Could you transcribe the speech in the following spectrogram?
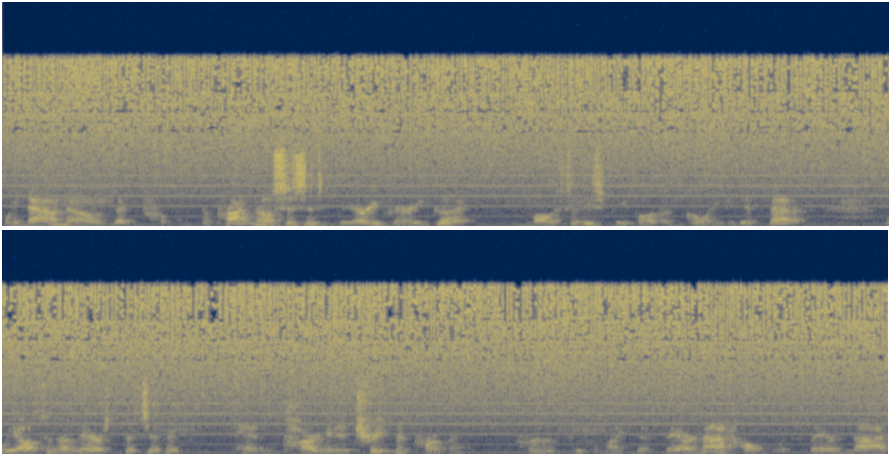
We now know that pr- the prognosis is very, very good. Most of these people are going to get better. We also know there are specific and targeted treatment programs for people like this. They are not hopeless. They are not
